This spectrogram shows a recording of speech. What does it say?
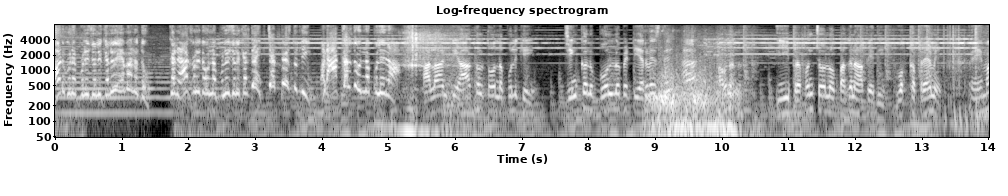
ఆడుకునే పులి జోలికలు ఏమనదు. కానీ ఆకలితో ఉన్న పులి జోలికెళ్తే చంపేస్తుంది వాడు ఆకలితో ఉన్న పులిరా. అలాంటి ఆకలితో ఉన్న పులికి జింకను బోన్లో పెట్టి ఎరవేస్తే? అవునన్నా. ఈ ప్రపంచంలో పగన ఆపేది ఒక్క ప్రేమే. ప్రేమ?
